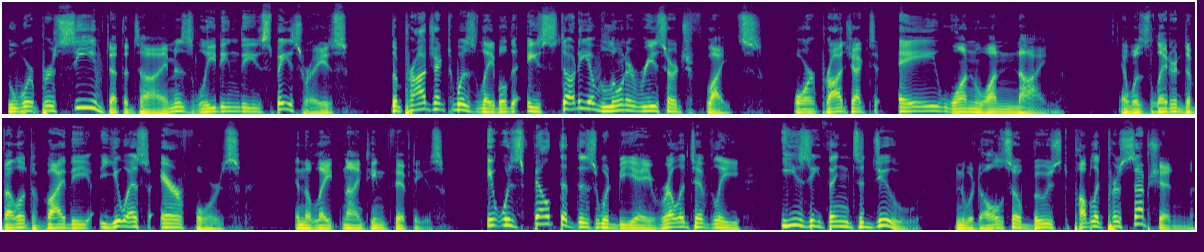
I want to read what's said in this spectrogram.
who were perceived at the time as leading the space race. The project was labeled a study of lunar research flights or Project A119, and was later developed by the U.S. Air Force in the late 1950s. It was felt that this would be a relatively easy thing to do and would also boost public perception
